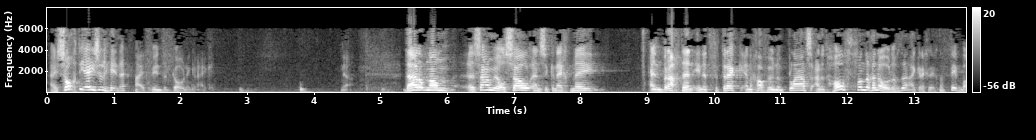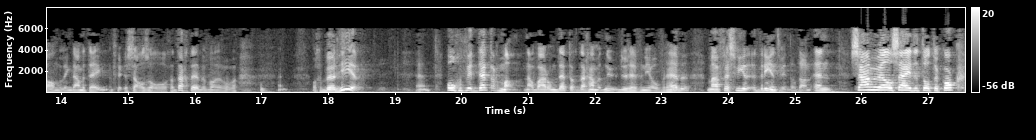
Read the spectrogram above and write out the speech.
Hij zocht die ezelinnen, maar hij vindt het koninkrijk. Ja. Daarop nam eh, Samuel Saul en zijn knecht mee en bracht hen in het vertrek en gaf hun een plaats aan het hoofd van de genodigden. Hij kreeg echt een VIP-behandeling daar meteen. Saul zal gedacht hebben van, wat gebeurt hier? Ongeveer 30 man. Nou, waarom 30? Daar gaan we het nu dus even niet over hebben. Maar vers 4, 23 dan. En Samuel zeide tot de kok.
